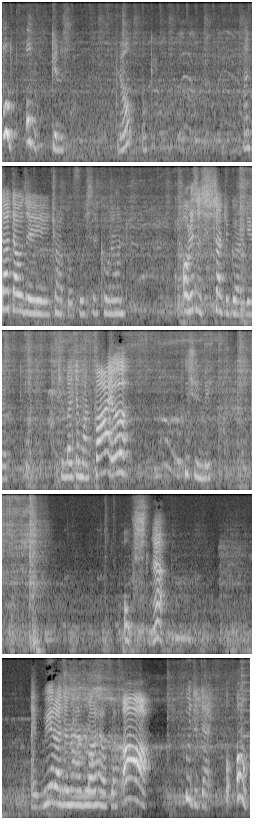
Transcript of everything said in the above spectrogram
Oh, oh goodness. No? Okay. I thought that was a chomper for a sec. Hold on. Oh, this is such a good idea. To light them on fire. Shooting me? Oh, snap. I realize I don't have a lot of health left. Ah! Who did that? Oh, oh.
